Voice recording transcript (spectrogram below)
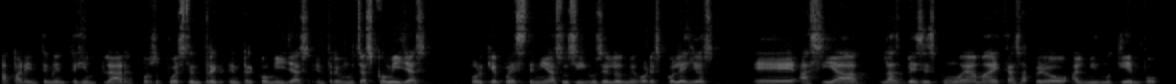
aparentemente ejemplar, por supuesto entre, entre comillas, entre muchas comillas, porque pues tenía a sus hijos en los mejores colegios, eh, hacía las veces como de ama de casa, pero al mismo tiempo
